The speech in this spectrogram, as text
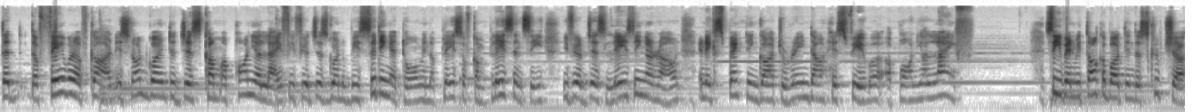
that the favor of God is not going to just come upon your life if you're just going to be sitting at home in a place of complacency, if you're just lazing around and expecting God to rain down His favor upon your life. See, when we talk about in the scripture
